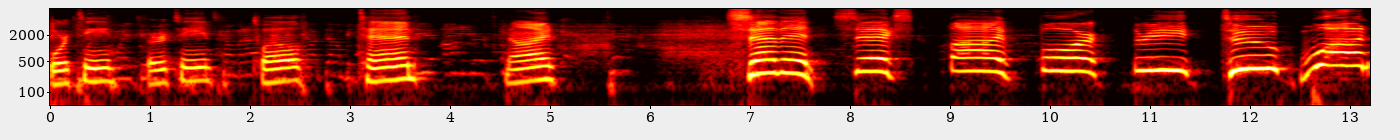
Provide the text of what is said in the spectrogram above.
14, 13, 12, 10, 9, 7, 6, 5, 4, 3, 2, 1.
